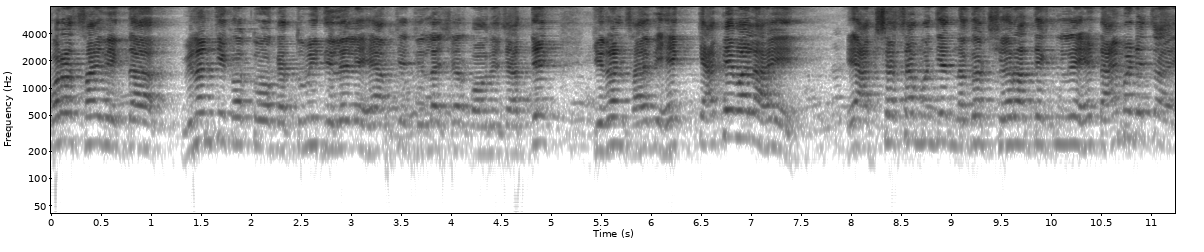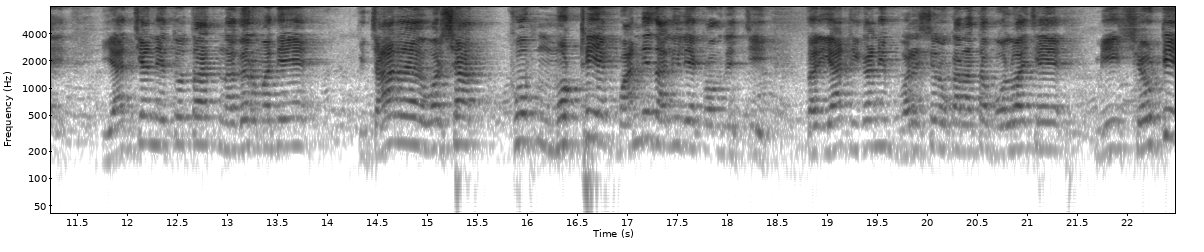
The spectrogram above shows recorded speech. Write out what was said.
परत साहेब एकदा विनंती करतो की तुम्ही दिलेले हे आमचे जिल्हा शहर काँग्रेसचे अध्यक्ष किरण साहेब हे कॅपेबल आहे. हे अक्षरशः म्हणजे नगर शहर अध्यक्ष हे डायमंडच आहे. यांच्या नेतृत्वात नगरमध्ये चार वर्षात खूप मोठी एक बांधणी झालेली आहे काँग्रेसची. तर या ठिकाणी बरेचसे लोकांना आता बोलवायचे मी शेवटी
